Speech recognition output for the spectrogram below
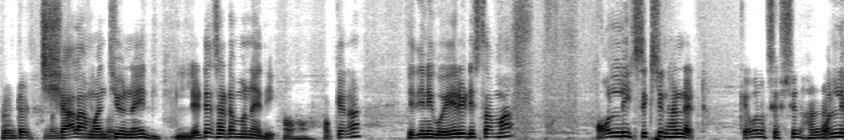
ప్రింటెడ్ చాలా మంచి ఉన్నాయి. లేటెస్ట్ ఐటమ్ ఉన్నాయి ఓకేనా ఇది నీకు ఏ రేట్ ఇస్తామా? ఓన్లీ సిక్స్టీన్ హండ్రెడ్ కేవలం సిక్స్టీన్ హండ్రెడ్ ఓన్లీ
